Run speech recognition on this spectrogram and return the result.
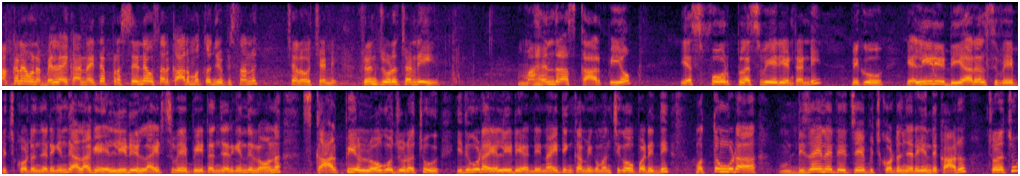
పక్కనే ఉన్న బెల్ ఐకాన్ అయితే ప్రెస్ చేయండి. ఒకసారి కారు మొత్తం చూపిస్తాను. చలో వచ్చండి ఫ్రెండ్స్ చూడొచ్చండి. Mahindra Scorpio S four plus variant అండి. మీకు ఎల్ఈడి డిఆర్ఎల్స్ వేయించుకోవడం జరిగింది అలాగే ఎల్ఈడి లైట్స్ వేపించడం జరిగింది. లోన స్కార్పియో లోగో చూడొచ్చు. ఇది కూడా ఎల్ఈడి అండి. నైట్ ఇంకా మీకు మంచిగా ఉపడిద్ది మొత్తం కూడా డిజైన్ అయితే చేయించుకోవడం జరిగింది కారు. చూడొచ్చు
